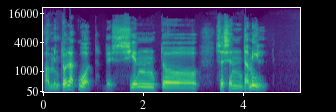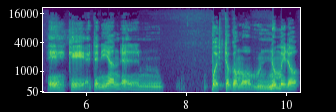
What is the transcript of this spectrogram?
Aumentó la cuota de 160.000 eh, que tenían eh, puesto como número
